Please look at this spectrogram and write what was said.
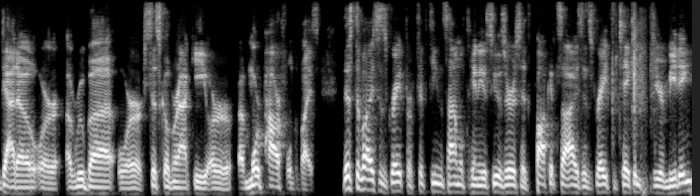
Datto or Aruba or Cisco Meraki or a more powerful device. This device is great for 15 simultaneous users. It's pocket size. It's great to take into your meeting,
